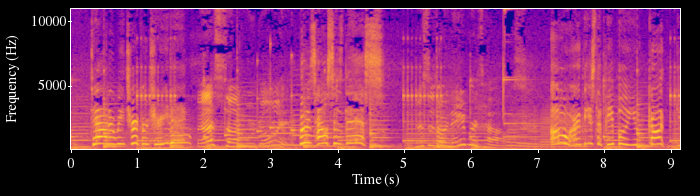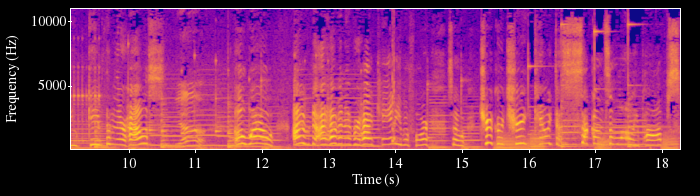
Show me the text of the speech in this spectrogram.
Dad, are we trick or treating? Yes, son, we're going. Whose house is this? This is our neighbor's house. Oh, are these the people you got? You gave them their house? Yeah. Oh wow! I I haven't ever had candy before, so trick or treat! Can't wait to suck on some lollipops.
